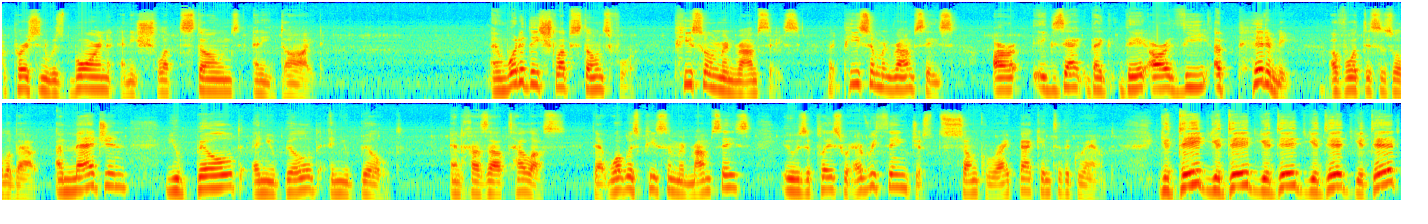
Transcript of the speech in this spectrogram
a person was born and he schlepped stones and he died. And what did they schlep stones for? Pisom and Ramses, Right? Pisum and Ramses are exact like they are the epitome of what this is all about. Imagine you build and you build and you build. And Chazal tell us that what was Pisum and Ramses? It was a place where everything just sunk right back into the ground. You did, you did, you did, you did, you did,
